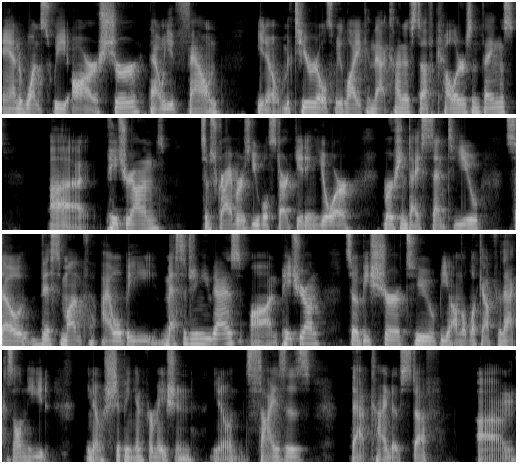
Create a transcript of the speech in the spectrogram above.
And once we are sure that we've found, you know, materials we like and that kind of stuff, colors and things, uh, Patreon subscribers, you will start getting your merchandise sent to you. So this month, I will be messaging you guys on Patreon. So be sure to be on the lookout for that because I'll need, you know, shipping information, you know, sizes, that kind of stuff. Um,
